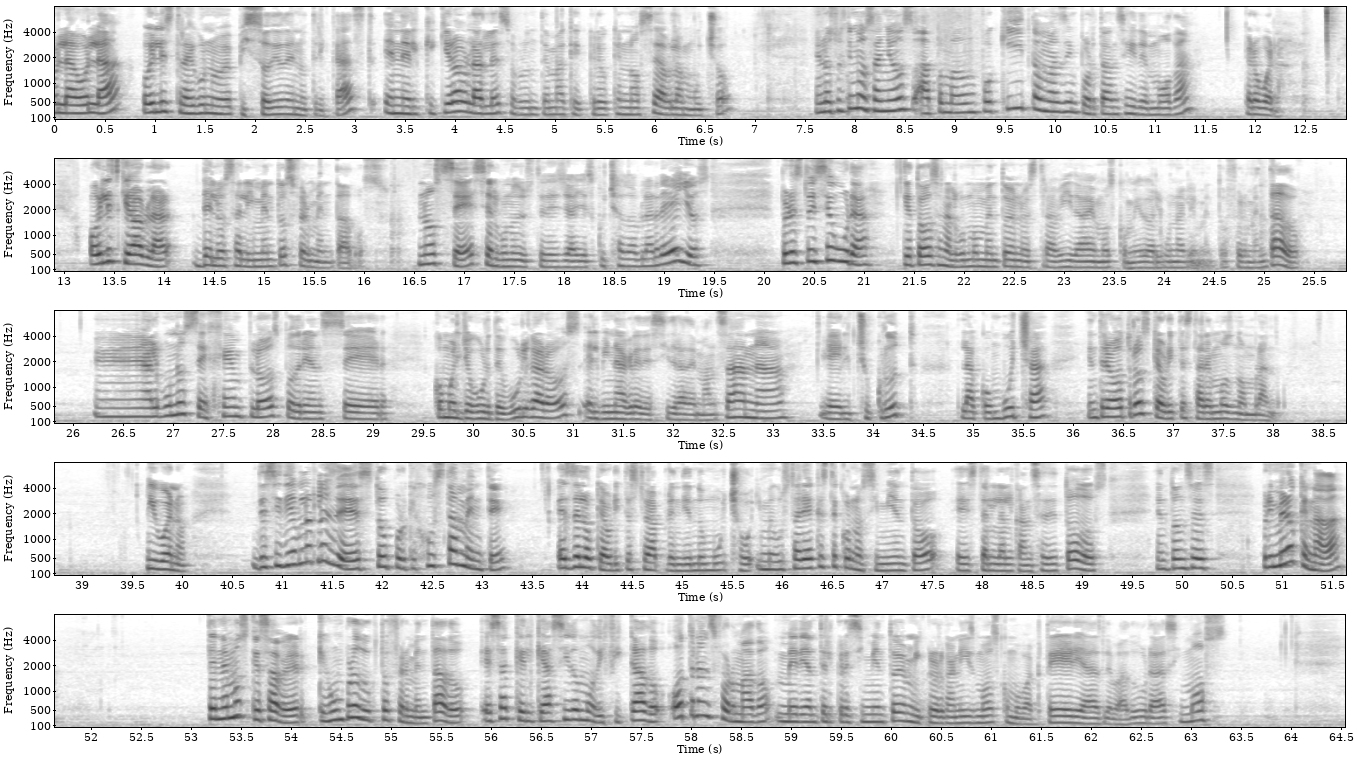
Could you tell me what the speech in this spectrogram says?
Hola, hola. Hoy les traigo un nuevo episodio de NutriCast en el que quiero hablarles sobre un tema que creo que no se habla mucho. En los últimos años ha tomado un poquito más de importancia y de moda, pero bueno, hoy les quiero hablar de los alimentos fermentados. No sé si alguno de ustedes ya haya escuchado hablar de ellos, pero estoy segura que todos en algún momento de nuestra vida hemos comido algún alimento fermentado. Eh, algunos ejemplos podrían ser como el yogur de búlgaros, el vinagre de sidra de manzana, el chucrut, la kombucha, entre otros que ahorita estaremos nombrando. Y bueno, decidí hablarles de esto porque justamente es de lo que ahorita estoy aprendiendo mucho y me gustaría que este conocimiento esté al alcance de todos. Entonces, primero que nada, tenemos que saber que un producto fermentado es aquel que ha sido modificado o transformado mediante el crecimiento de microorganismos como bacterias, levaduras y mos.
